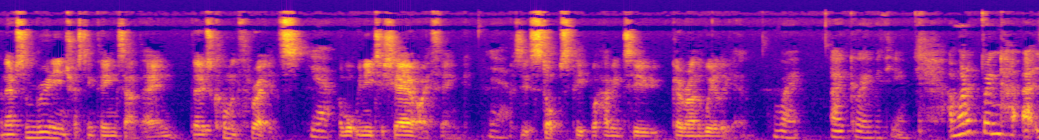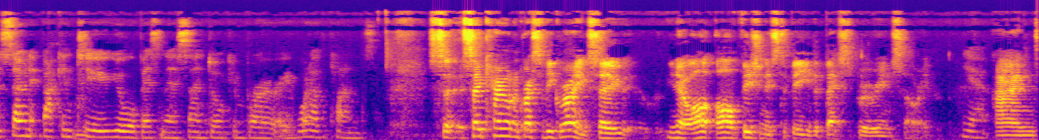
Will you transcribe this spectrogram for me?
And there are some really interesting things out there, and those common threads yeah. are what we need to share, I think. Yeah. Because it stops people having to go around the wheel again. Right. I agree with you. I want to bring uh, zone it back into mm. your business and Dorking Brewery. What are the plans? So, so carry on aggressively growing. So, you know, our, our vision is to be the best brewery in Surrey. Yeah. And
